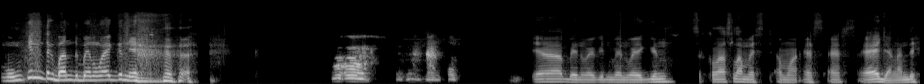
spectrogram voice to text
mungkin terbantu bandwagon ya Heeh. Mantap. ya bandwagon bandwagon sekelas lah sama SS eh jangan deh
